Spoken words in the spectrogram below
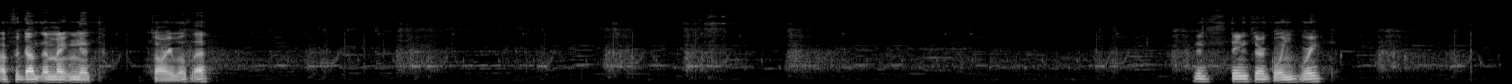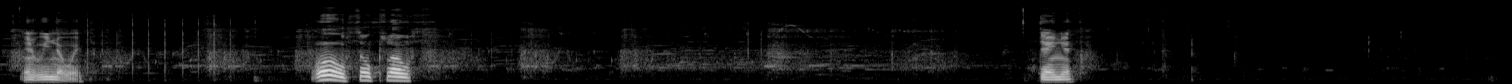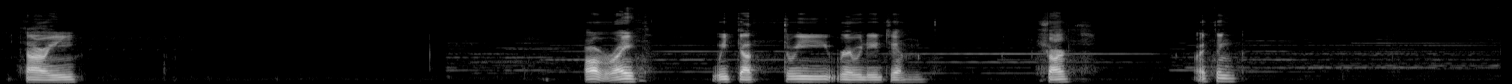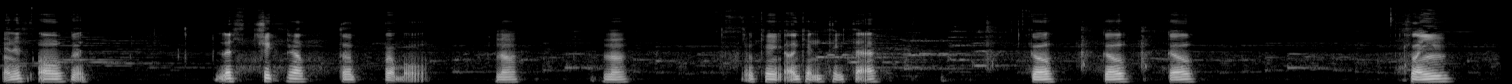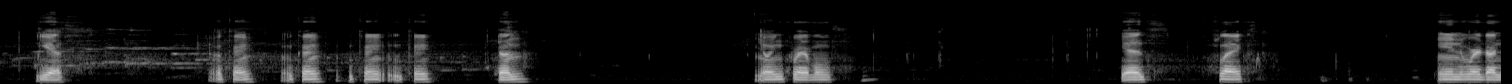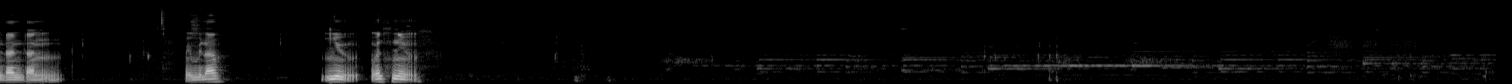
I forgot the magnet. Sorry about that. These things are going great. And we know it. Oh, so close. Dang it. Sorry. Alright. We got three rarity gem sharks, I think. And it's all good. Let's check out the bubble. No, no. Okay, I can take that. Go, go, go. Claim. Yes. Okay, okay, okay, okay. Done. No Incredibles. Yes. Flex. And we're done, done, done. Maybe done. New. What's new?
